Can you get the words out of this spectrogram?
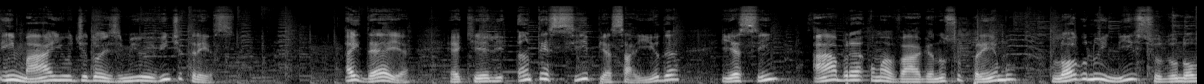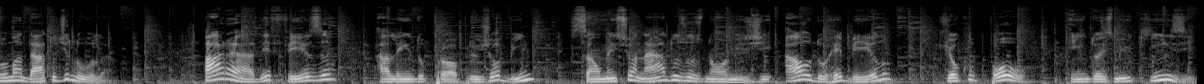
em maio de 2023. A ideia é que ele antecipe a saída e assim abra uma vaga no Supremo logo no início do novo mandato de Lula. Para a defesa, além do próprio Jobim, são mencionados os nomes de Aldo Rebelo, que ocupou em 2015,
